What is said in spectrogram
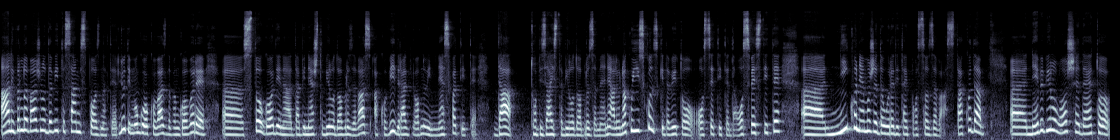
ali vrlo je važno da vi to sami spoznate. Jer ljudi mogu oko vas da vam govore 100 godina da bi nešto bilo dobro za vas. Ako vi, dragi ovnovi, ne shvatite da to bi zaista bilo dobro za mene, ali onako iskonski da vi to osetite, da osvestite, niko ne može da uradi taj posao za vas. Tako da ne bi bilo loše da eto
